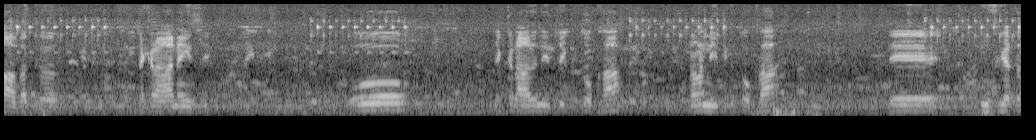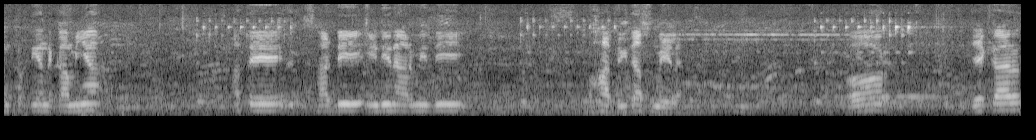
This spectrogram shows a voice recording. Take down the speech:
ਸੁਭਾਵਕ ਟਕਰਾਅ ਨਹੀਂ ਸੀ। ਉਹ ਇੱਕ ਰਾਜਨੀਤਿਕ ਧੋਖਾ, ਰਣਨੀਤਿਕ ਧੋਖਾ ਤੇ ਖੂਫੀਆ ਤੰਤਰ ਦੀਆਂ ਨਕਾਮੀਆਂ ਅਤੇ ਸਾਡੀ ਇੰਡੀਅਨ ਆਰਮੀ ਦੀ ਬਹਾਦਰੀ ਦਾ ਸੁਮੇਲ ਹੈ। ਔਰ ਜੇਕਰ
